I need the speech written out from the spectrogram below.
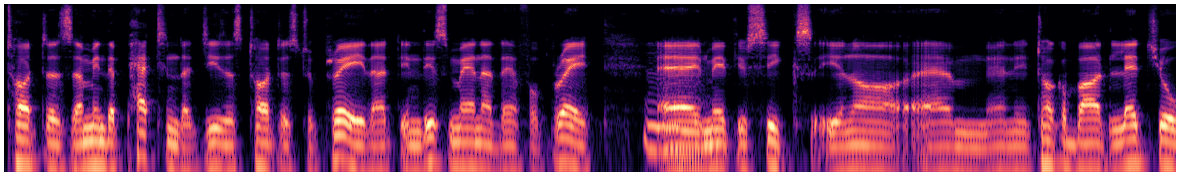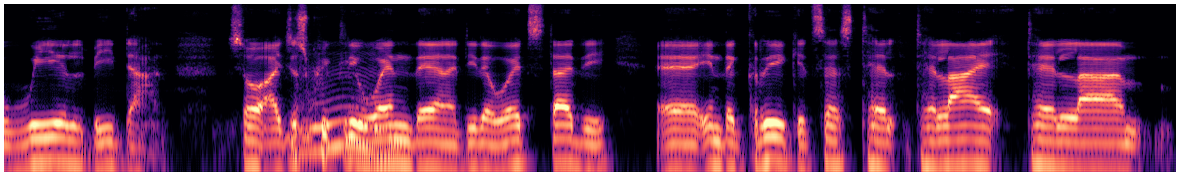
taught us. I mean, the pattern that Jesus taught us to pray, that in this manner, therefore, pray. Uh, in Matthew 6, you know, um, and he talk about let your will be done. So I just quickly went there and I did a word study. Uh, in the Greek, it says tel, telai, telam,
